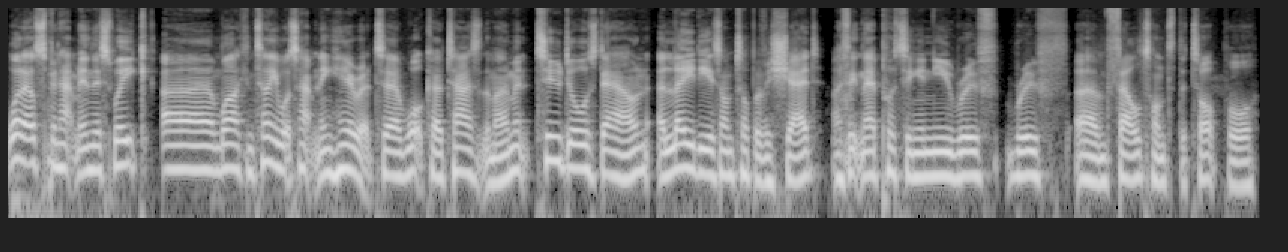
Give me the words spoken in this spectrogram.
What else has been happening this week? Um, well, I can tell you what's happening here at uh, Watco Towers at the moment. Two doors down, a lady is on top of a shed. I think they're putting a new roof roof um, felt onto the top or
